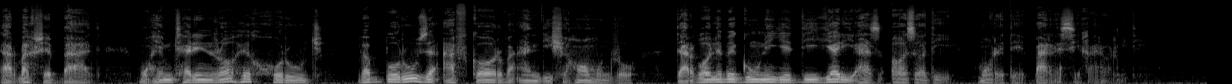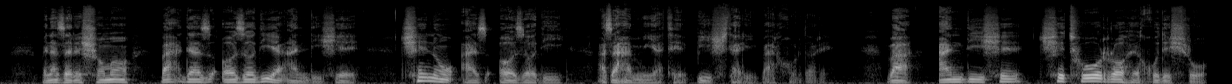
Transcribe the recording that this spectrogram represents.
در بخش بعد مهمترین راه خروج و بروز افکار و اندیشه هامون رو در قالب گونه دیگری از آزادی مورد بررسی قرار میدیم. به نظر شما بعد از آزادی اندیشه چه نوع از آزادی از اهمیت بیشتری برخورداره و اندیشه چطور راه خودش رو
